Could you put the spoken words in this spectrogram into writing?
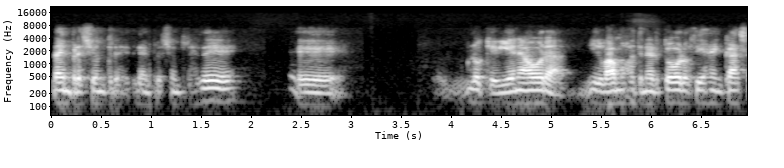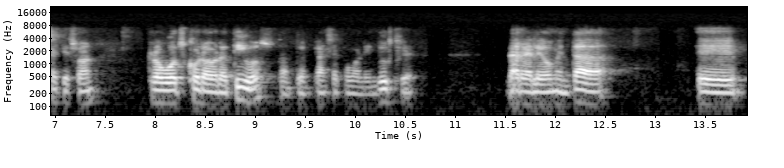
la impresión, 3, la impresión 3D, eh, lo que viene ahora y vamos a tener todos los días en casa, que son robots colaborativos, tanto en casa como en la industria, la realidad aumentada. Eh,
